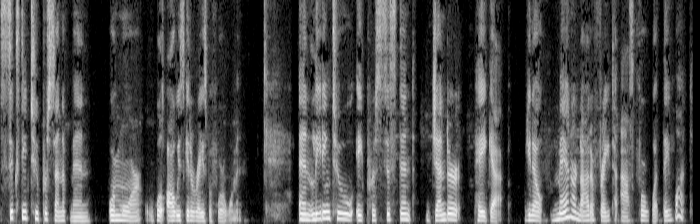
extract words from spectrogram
62% of men or more will always get a raise before a woman. And leading to a persistent gender pay gap. You know, men are not afraid to ask for what they want.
